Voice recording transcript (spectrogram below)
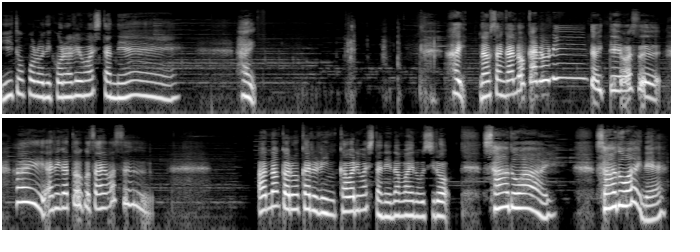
いいところに来られましたね。はい。はい。なおさんがローカルリーンと言っています。はい。ありがとうございます。あ、なんかローカルリン変わりましたね。名前の後ろ。サードアイ。サードアイね。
